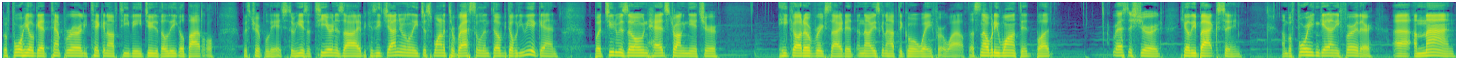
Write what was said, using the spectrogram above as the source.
before he'll get temporarily taken off TV due to the legal battle with Triple H. So he has a tear in his eye because he genuinely just wanted to wrestle in WWE again. But due to his own headstrong nature, he got overexcited and now he's going to have to go away for a while. That's not what he wanted, but rest assured, he'll be back soon. And before he can get any further, uh, a man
